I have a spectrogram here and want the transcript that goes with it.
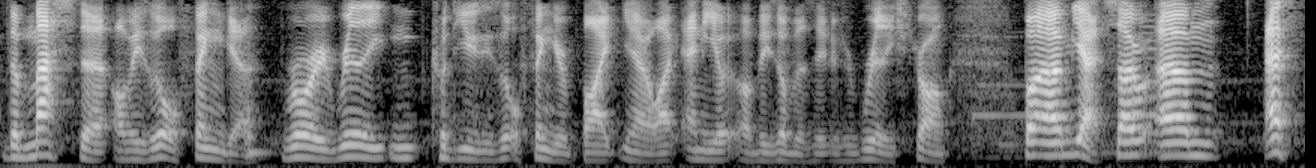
the master of his little finger. Rory really could use his little finger like you know like any of these others. It was really strong. But um, yeah, so um, F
